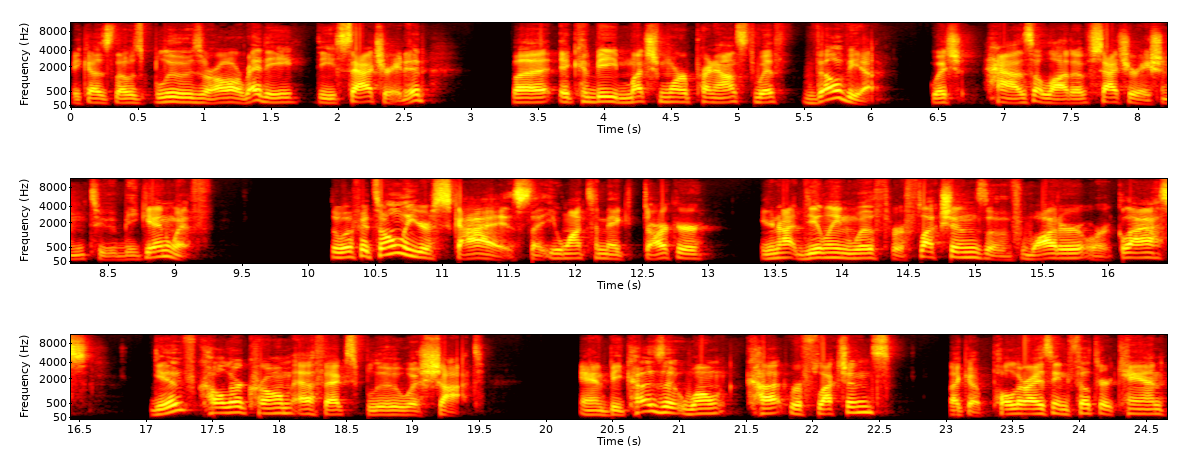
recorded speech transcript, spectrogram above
because those blues are already desaturated, but it can be much more pronounced with Velvia, which has a lot of saturation to begin with. So if it's only your skies that you want to make darker, you're not dealing with reflections of water or glass, give Color Chrome FX Blue a shot. And because it won't cut reflections like a polarizing filter can,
